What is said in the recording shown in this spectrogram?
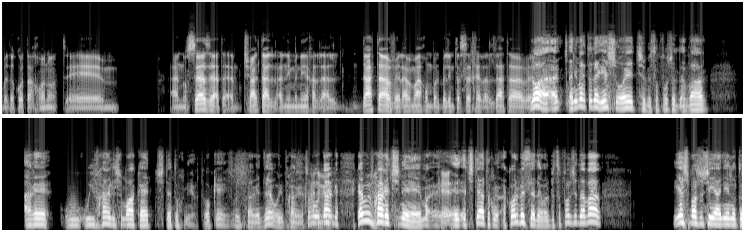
בדקות האחרונות. הנושא הזה, אתה שאלת, על, אני מניח, על, על דאטה ולמה אנחנו מבלבלים את השכל על דאטה. ו... לא, אני אומר, אתה יודע, יש אוהד שבסופו של דבר, הרי הוא, הוא יבחר לשמוע כעת שתי תוכניות, אוקיי? הוא יבחר את זה, הוא יבחר את זה. עכשיו. גם אם הוא יבחר את שניהם, כן. את שתי התוכניות, הכל בסדר, אבל בסופו של דבר, יש משהו שיעניין אותו,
